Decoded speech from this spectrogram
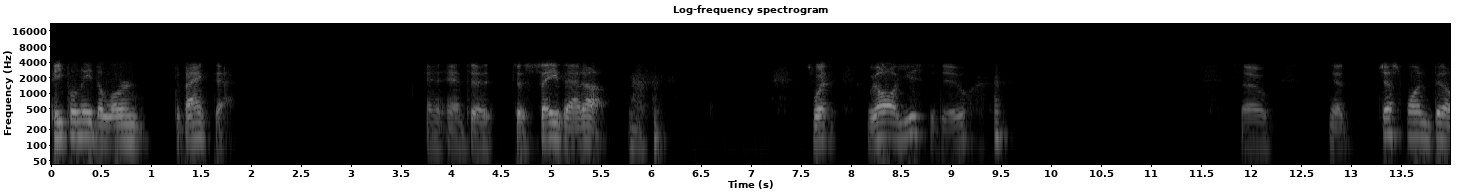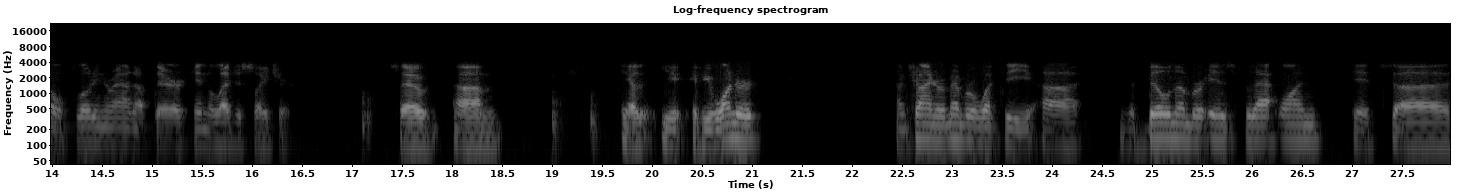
People need to learn to bank that and, and to, to save that up. it's what we all used to do. so, you know, just one bill floating around up there in the legislature. So, um, you know, you, if you wonder, I'm trying to remember what the uh, the bill number is for that one. It's uh,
